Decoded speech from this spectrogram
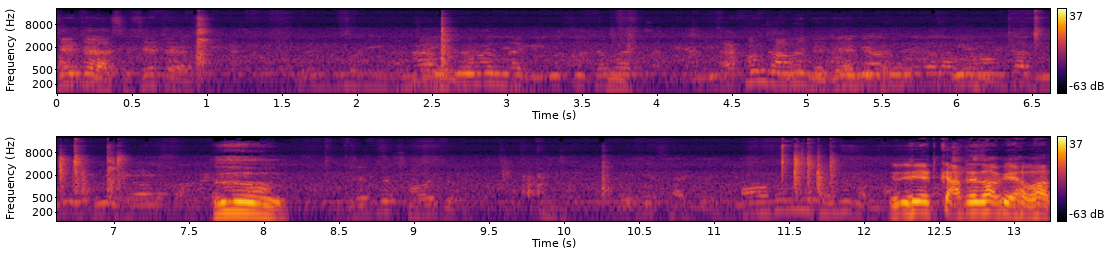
সেটা আছে সেটা আছে। এখন যাবে রেট কাটে যাবে আবার।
